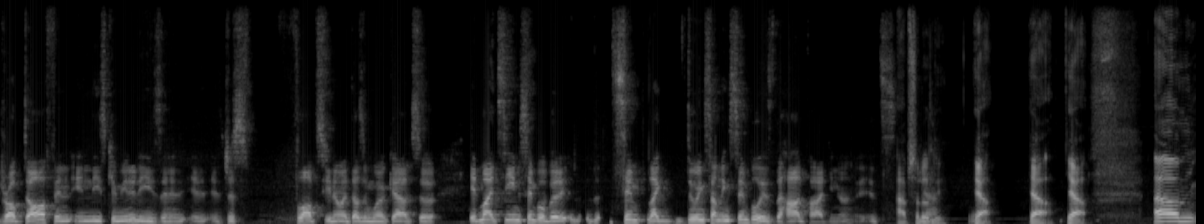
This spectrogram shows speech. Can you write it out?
dropped off in in these communities and it, it, it just flops you know it doesn't work out. So it might seem simple, but it, sim like doing something simple is the hard part. You know, it's absolutely yeah, yeah, yeah. yeah. Um,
